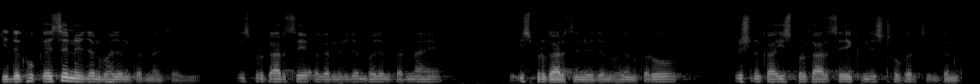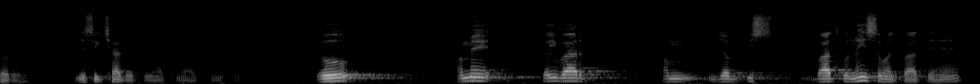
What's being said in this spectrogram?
कि देखो कैसे निर्जन भजन करना चाहिए। किस प्रकार से अगर निर्जन भजन करना है तो इस प्रकार से निर्जन भजन करो। कृष्ण का इस प्रकार से एक निष्ठ होकर चिंतन करो। ये शिक्षा देते हैं अपने आचरण से। तो हमें कई बार हम जब इस बात को नहीं समझ पाते हैं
